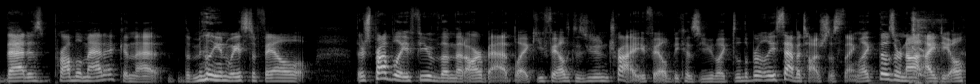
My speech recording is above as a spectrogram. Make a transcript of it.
that is problematic and that the million ways to fail there's probably a few of them that are bad. Like you failed because you didn't try. You failed because you like deliberately sabotage this thing. Like those are not ideal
